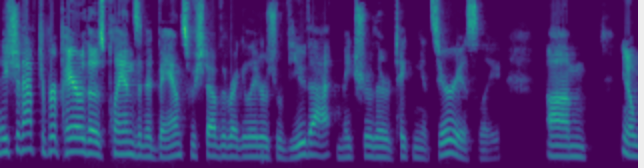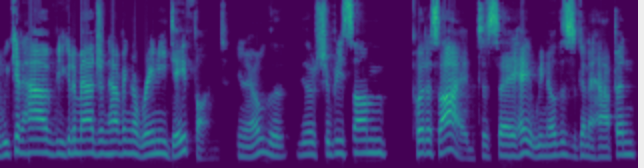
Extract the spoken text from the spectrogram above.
They should have to prepare those plans in advance. We should have the regulators review that and make sure they're taking it seriously. Um, you know, we could have, you could imagine having a rainy day fund. You know, the, there should be some put aside to say, hey, we know this is going to happen.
